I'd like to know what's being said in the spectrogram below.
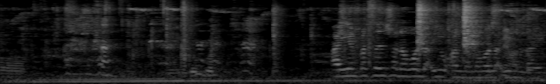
Oh. Ang dukot. Ayun, pasensya nawala yung ano, nawala yung line.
